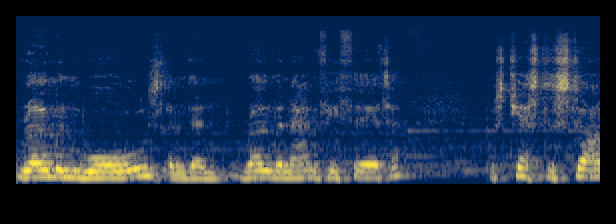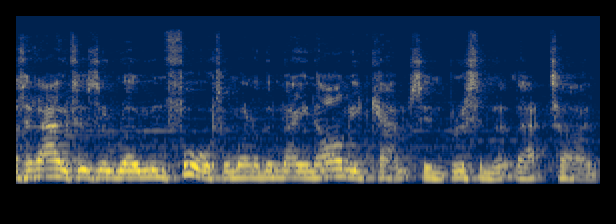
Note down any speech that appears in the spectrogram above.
Roman walls and then Roman amphitheatre because Chester started out as a Roman fort and one of the main army camps in Britain at that time.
